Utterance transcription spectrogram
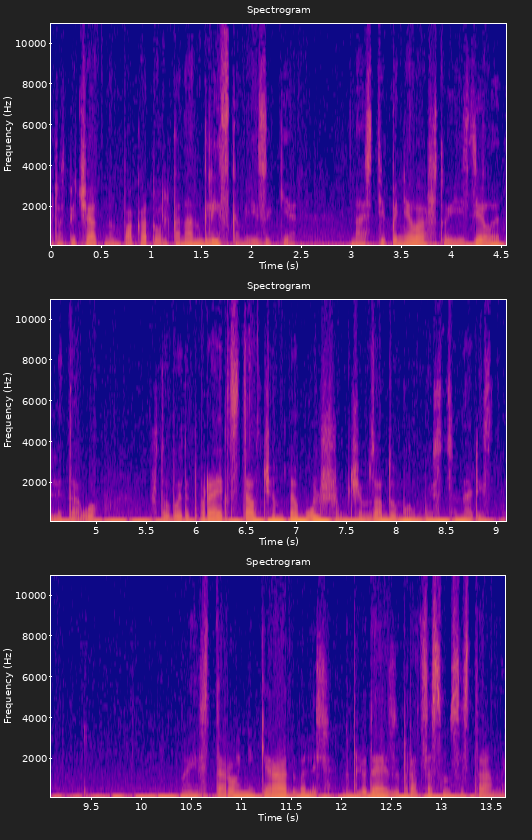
распечатанным пока только на английском языке, Настя поняла, что ей сделать для того, чтобы этот проект стал чем-то большим, чем задумал мой сценарист. Мои сторонники радовались, наблюдая за процессом со стороны.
